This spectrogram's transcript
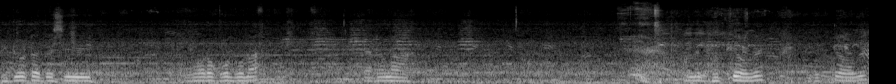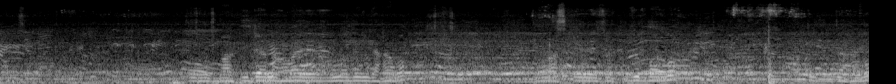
ভিডিওটা বেশি বড় করব না। কেননা অনেক ঘুরতে হবে ঘুরতে হবে। তো বাকিটা না হয় অন্যদিন দেখাবো। আজকে যতটুকু পারব দেখাবো।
